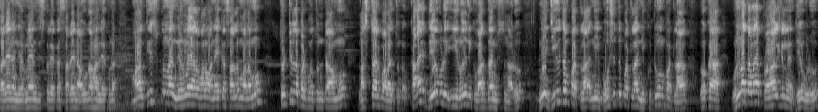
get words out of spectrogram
సరైన నిర్ణయం తీసుకోలేక సరైన అవగాహన లేకుండా మనం తీసుకున్న నిర్ణయాల వల్ల అనేక సార్లు మనము త్రుట్టిల్ల పడిపోతుంటాము. నష్టాలు పాలవుతున్నావు. కానీ దేవుడు ఈ రోజు నీకు వాగ్దానం ఇస్తున్నాడు. నీ జీవితం పట్ల నీ భవిష్యత్తు పట్ల నీ కుటుంబం పట్ల ఒక ఉన్నతమైన ప్రణాళికలైన దేవుడు.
